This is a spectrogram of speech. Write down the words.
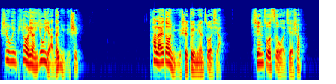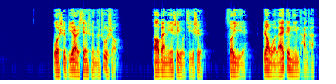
是位漂亮优雅的女士。他来到女士对面坐下，先做自我介绍：“我是比尔先生的助手，老板临时有急事，所以让我来跟您谈谈。”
